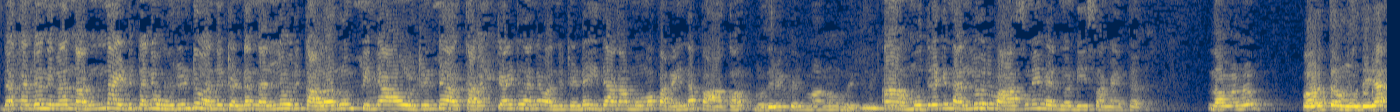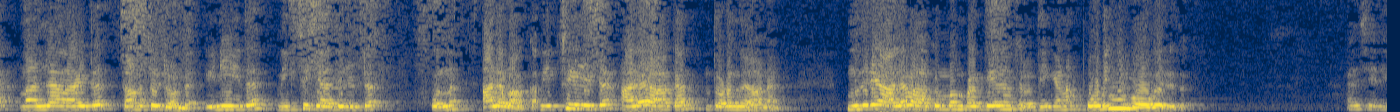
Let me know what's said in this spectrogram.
ഇതാ കണ്ടോ നിങ്ങൾ നന്നായിട്ട് തന്നെ ഉരുണ്ട് വന്നിട്ടുണ്ട്. നല്ല ഒരു കളറും പിന്നെ ആ ഉരുണ്ട് കറക്റ്റ് ആയിട്ട് തന്നെ വന്നിട്ടുണ്ട്. ഇതാണ് അമ്മൂമ്മ പറയുന്ന പാകം. മുതിരയ്ക്കൊരു മണവും ആ മുതിരക്ക് നല്ലൊരു വാസനയും വരുന്നുണ്ട് ഈ സമയത്ത്. നമ്മൾ വറുത്ത മുതിര നല്ലതായിട്ട് തണുത്തിട്ടുണ്ട്. ഇനി ഇത് മിക്സിക്കകത്തിലിട്ട് ഒന്ന് അലവാക്കാം. മിക്സിയിലിട്ട് അലവാക്കാൻ തുടങ്ങുകയാണ്. മുതിര അലവാക്കുമ്പം പ്രത്യേകം ശ്രദ്ധിക്കണം. പൊടിഞ്ഞു പോകരുത്. അത് ശരി.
